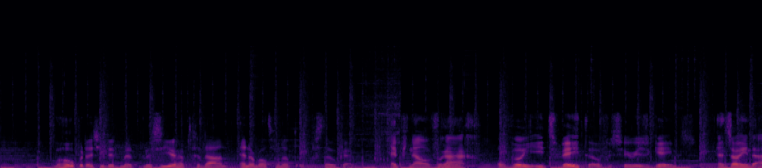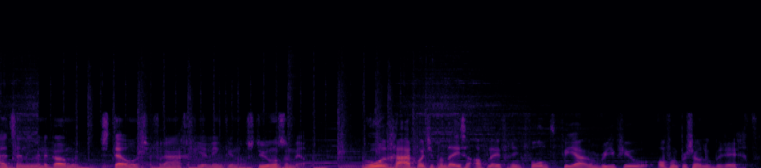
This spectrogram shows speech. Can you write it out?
We hopen dat je dit met plezier hebt gedaan en er wat van hebt opgestoken. Heb je nou een vraag of wil je iets weten over Serious Games? En zou je in de uitzending willen komen? Stel ons je vraag via LinkedIn of stuur ons een mail. We horen graag wat je van deze aflevering vond via een review of een persoonlijk bericht.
